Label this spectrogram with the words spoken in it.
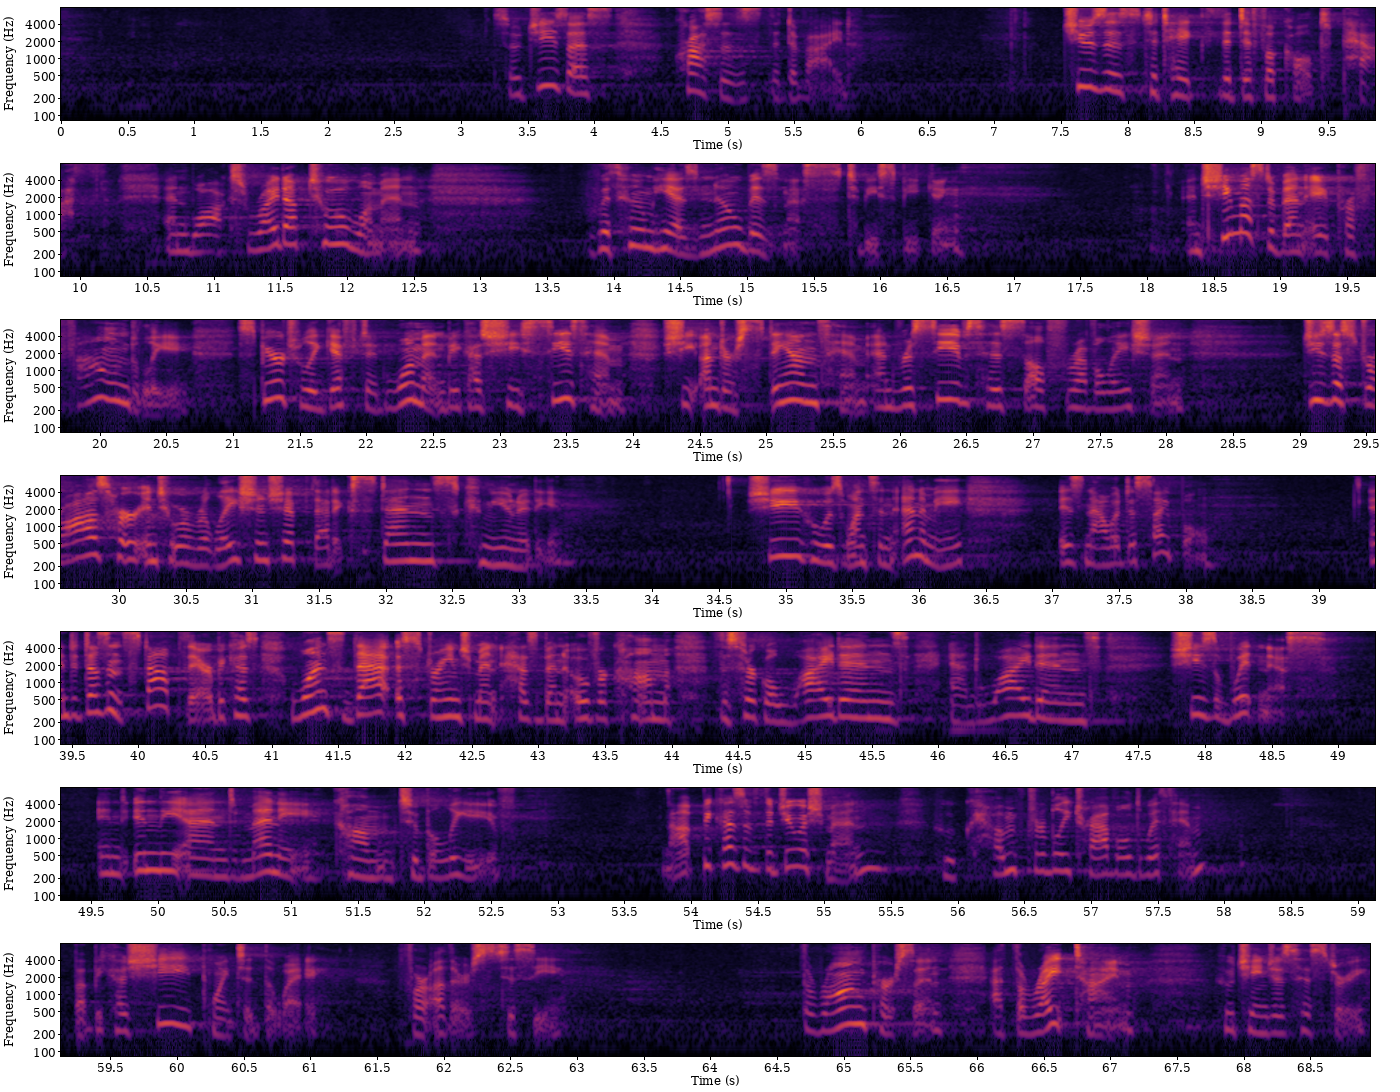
So Jesus crosses the divide, chooses to take the difficult path, and walks right up to a woman with whom he has no business to be speaking. And she must have been a profoundly spiritually gifted woman because she sees him, she understands him, and receives his self revelation. Jesus draws her into a relationship that extends community. She, who was once an enemy, is now a disciple. And it doesn't stop there because once that estrangement has been overcome, the circle widens and widens. She's a witness. And in the end, many come to believe. Not because of the Jewish men who comfortably traveled with him, but because she pointed the way for others to see. The wrong person at the right time who changes history.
